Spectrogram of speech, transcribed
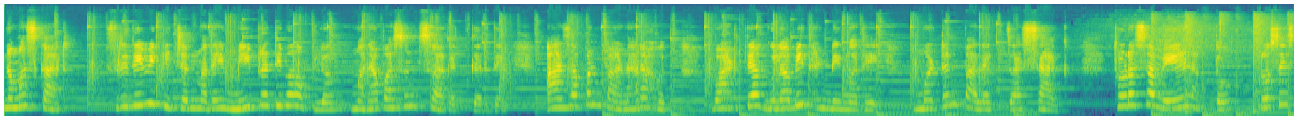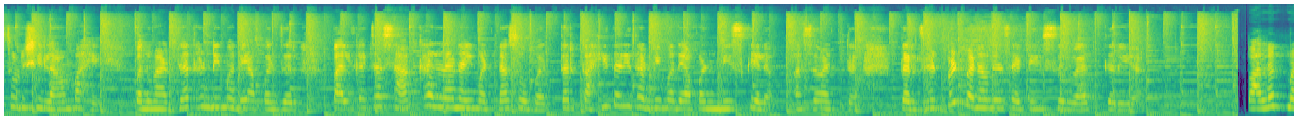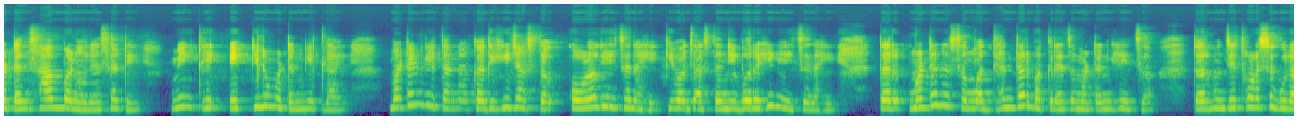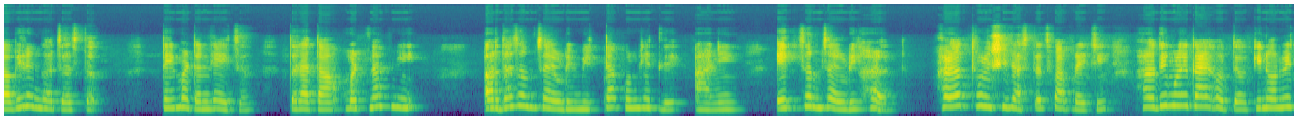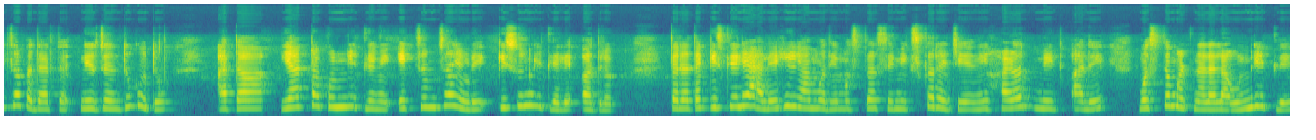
नमस्कार. श्रीदेवी किचनमध्ये मी प्रतिभा आपलं मनापासून स्वागत करते. आज आपण पाहणार आहोत वाढत्या गुलाबी थंडीमध्ये मटन पालकचा साग. थोडासा वेळ लागतो प्रोसेस थोडीशी लांब आहे पण वाढत्या थंडीमध्ये आपण जर पालकाचा साग खाल्ला नाही मटणासोबत तर काहीतरी थंडीमध्ये आपण मिस केलं असं वाटतं. तर झटपट बनवण्यासाठी सुरुवात करूया. पालक मटण साफ बनवण्यासाठी मी इथे एक किलो मटण घेतलं आहे. मटण घेताना कधीही जास्त कोवळं घ्यायचं नाही किंवा जास्त निबरही घ्यायचं नाही. तर मटण असं मध्यंतर बकऱ्याचं मटण घ्यायचं. तर म्हणजे थोडंसं गुलाबी रंगाचं असतं. ते मटण घ्यायचं. तर आता मटणात मी अर्धा चमचा एवढी मीठ टाकून घेतले आणि एक चमचा एवढी हळद. हळद थोडीशी जास्तच वापरायची. हळदीमुळे काय होतं की नॉनव्हेजचा पदार्थ निर्जंतुक होतो. आता यात टाकून घेतले मी एक चमचा एवढे किसून घेतलेले अद्रक. तर आता किसलेले आलेही यामध्ये मस्त असे मिक्स करायचे आणि हळद मीठ आले मस्त मटणाला लावून घेतले.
